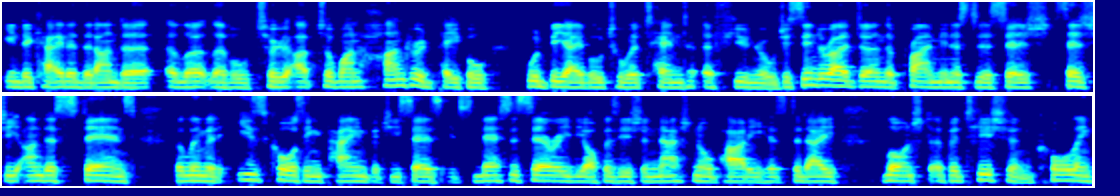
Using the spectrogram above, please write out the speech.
indicated that under alert level two, up to 100 people would be able to attend a funeral. Jacinda Ardern, the Prime Minister, says, says she understands the limit is causing pain, but she says it's necessary. The opposition National Party has today launched a petition calling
